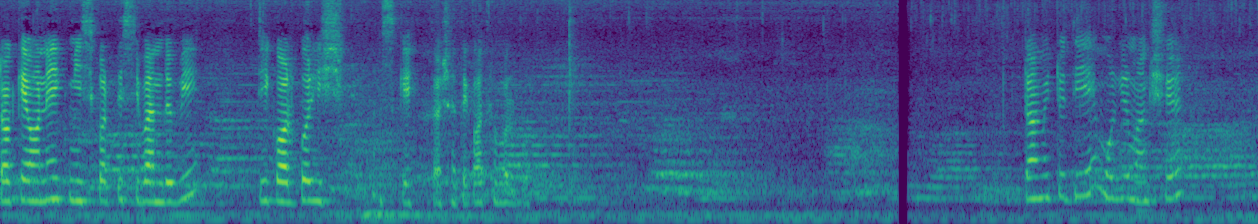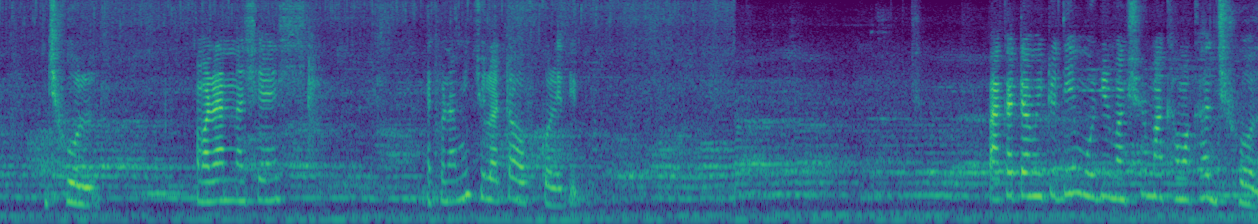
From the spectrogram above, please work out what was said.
তোকে অনেক মিস করতেছি বান্ধবী, তুই কল করিস, আজকে তোর সাথে কথা বলব। টমেটো দিয়ে মুরগির মাংসের ঝোল। আমার রান্না শেষ। এখন আমি চুলাটা অফ করে দিব। পাকা টমেটো দিয়ে মুরগির মাংসের মাখা মাখা ঝোল।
